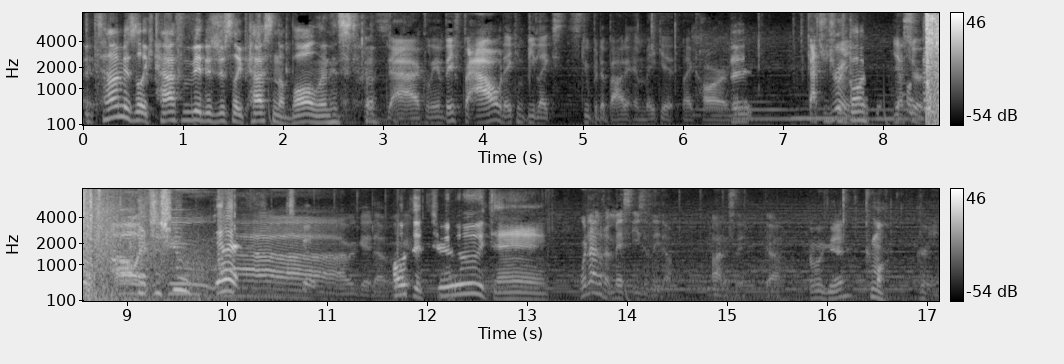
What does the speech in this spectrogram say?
The time is like half of it is just like passing the ball in and stuff. Exactly. If they foul, they can be like stupid about it and make it like hard. Got your drink. Yes, sir. Oh, it's shoot. two. Yeah. Ah, we're good though. Oh, it's a two? Dang. we're not gonna miss easily though. Honestly, yeah. Are we good? Come on. Green.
